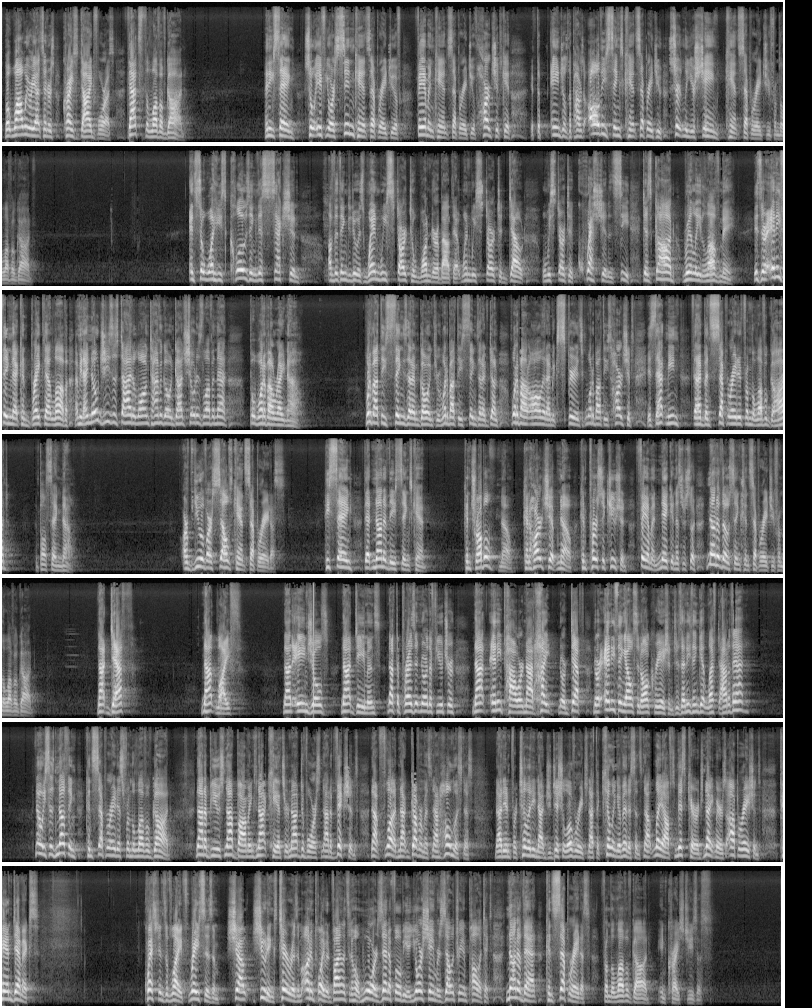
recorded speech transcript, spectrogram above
but while we were yet sinners, Christ died for us. That's the love of God. And he's saying, so if your sin can't separate you, if famine can't separate you, if hardships can't, if the angels, the powers, all these things can't separate you, certainly your shame can't separate you from the love of God. And so, what he's closing this section of the thing to do is when we start to wonder about that, when we start to doubt, when we start to question and see, does God really love me? Is there anything that can break that love? I mean, I know Jesus died a long time ago and God showed his love in that, but what about right now? What about these things that I'm going through? What about these things that I've done? What about all that I'm experiencing? What about these hardships? Does that mean that I've been separated from the love of God? And Paul's saying, no. Our view of ourselves can't separate us. He's saying that none of these things can. Can trouble? No. Can hardship? No. Can persecution, famine, nakedness, or so? None of those things can separate you from the love of God. Not death, not life, not angels, not demons, not the present nor the future, not any power, not height nor depth, nor anything else in all creation. Does anything get left out of that? No, he says nothing can separate us from the love of God. Not abuse, not bombings, not cancer, not divorce, not evictions, not flood, not governments, not homelessness, not infertility, not judicial overreach, not the killing of innocents, not layoffs, miscarriage, nightmares, operations, pandemics, questions of life, racism, shout, shootings, terrorism, unemployment, violence at home, war, xenophobia, your shame or zealotry in politics. None of that can separate us from the love of God in Christ Jesus.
